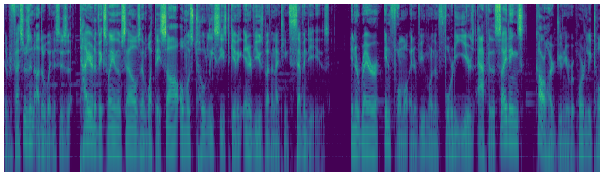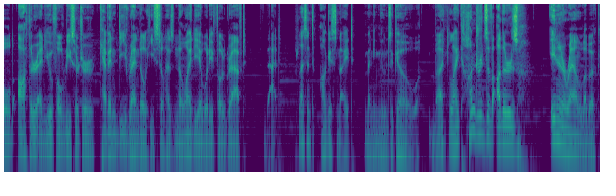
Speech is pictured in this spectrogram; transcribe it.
the professors and other witnesses, tired of explaining themselves and what they saw, almost totally ceased giving interviews by the 1970s. In a rare, informal interview more than 40 years after the sightings, Carl Hart Jr. reportedly told author and UFO researcher Kevin D. Randle he still has no idea what he photographed that pleasant August night many moons ago. But like hundreds of others in and around Lubbock,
